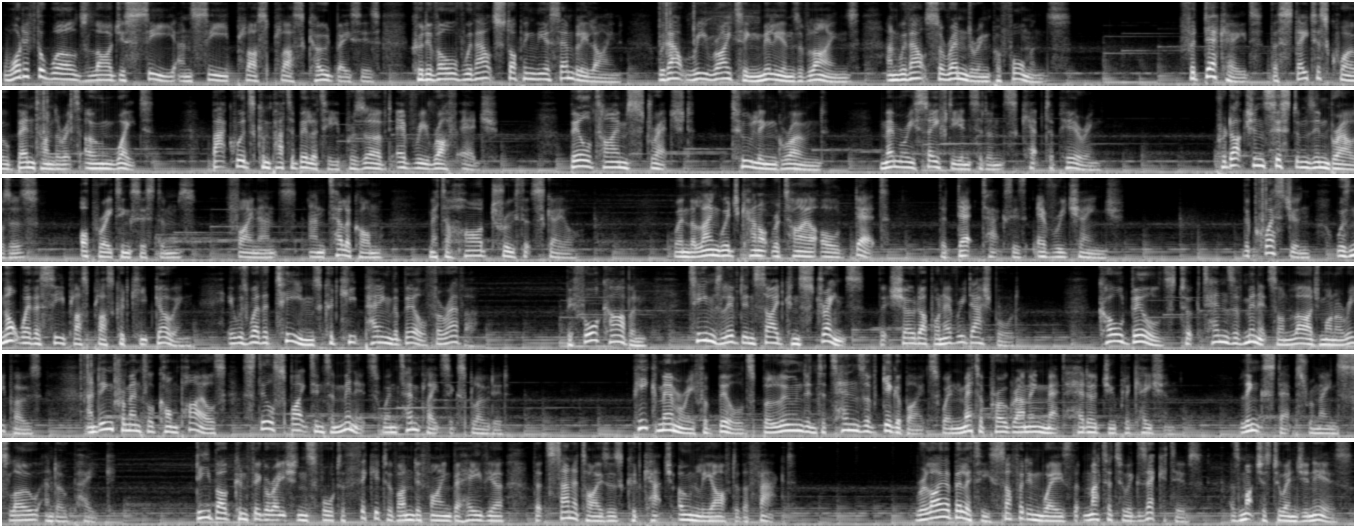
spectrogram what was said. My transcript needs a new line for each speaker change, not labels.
What if the world's largest C and C++ codebases could evolve without stopping the assembly line, without rewriting millions of lines, and without surrendering performance? For decades, the status quo bent under its own weight. Backwards compatibility preserved every rough edge. Build times stretched, tooling groaned, memory safety incidents kept appearing. Production systems in browsers, operating systems, finance, and telecom met a hard truth at scale. When the language cannot retire old debt, the debt taxes every change. The question was not whether C++ could keep going, it was whether Teams could keep paying the bill forever. Before Carbon, Teams lived inside constraints that showed up on every dashboard. Cold builds took tens of minutes on large monorepos, and incremental compiles still spiked into minutes when templates exploded. Peak memory for builds ballooned into tens of gigabytes when metaprogramming met header duplication. Link steps remained slow and opaque. Debug configurations fought a thicket of undefined behavior that sanitizers could catch only after the fact. Reliability suffered in ways that matter to executives as much as to engineers.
